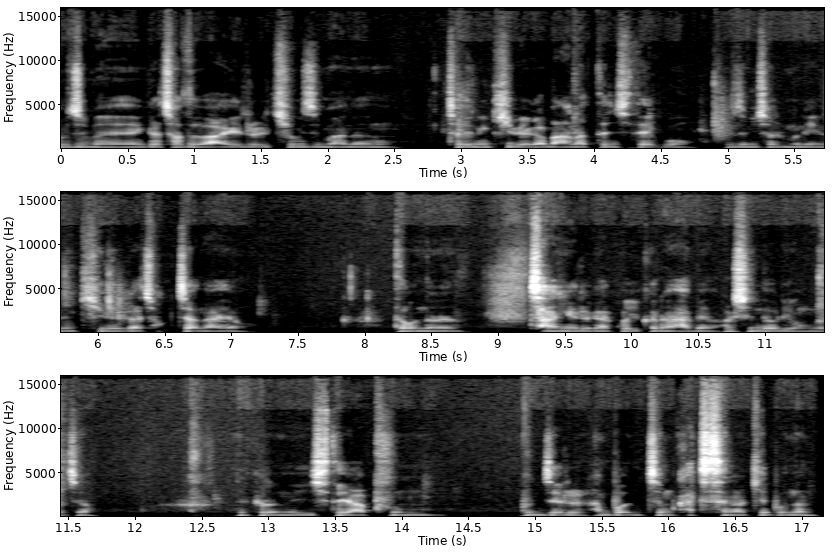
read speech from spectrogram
요즘에 그 저도 아이를 키우지만은 저희는 기회가 많았던 시대고 요즘 젊은이는 기회가 적잖아요. 더군다나 장애를 갖고 있거나 하면 훨씬 더 어려운 거죠. 네, 그런 이 시대의 아픔 문제를 한 번쯤 같이 생각해 보는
